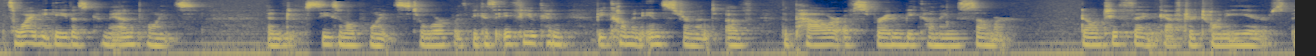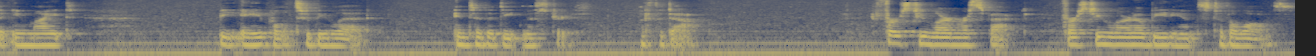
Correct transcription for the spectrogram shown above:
That's why he gave us command points and seasonal points to work with, because if you can become an instrument of the power of spring becoming summer, don't you think after 20 years that you might be able to be led into the deep mysteries of the Tao? First, you learn respect. First, you learn obedience to the laws.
